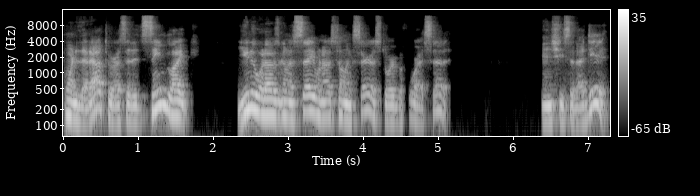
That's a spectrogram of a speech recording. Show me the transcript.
pointed that out to her. I said, It seemed like you knew what I was going to say when I was telling Sarah's story before I said it. And she said, I did.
